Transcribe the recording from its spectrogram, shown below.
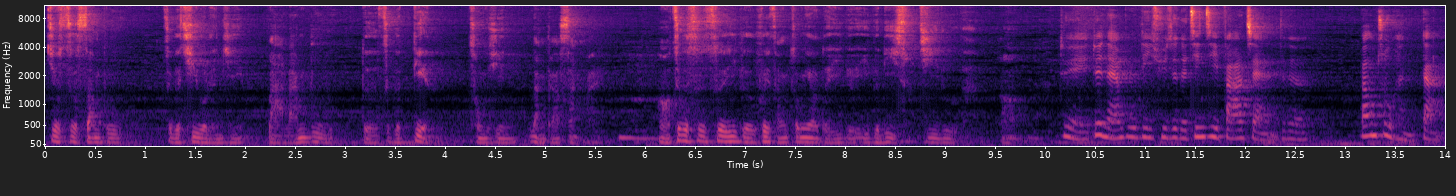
就这三部这个汽油轮机把南部的这个电重新让它上来。嗯，哦，这个是这一个非常重要的一个一个历史记录的啊。对对，南部地区这个经济发展这个。帮助很大，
